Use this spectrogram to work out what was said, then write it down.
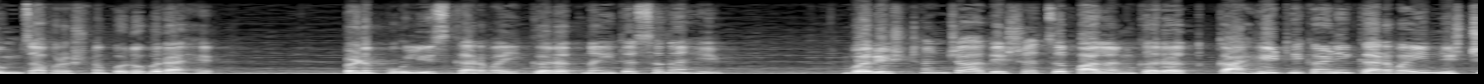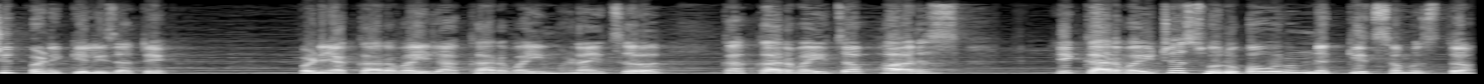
तुमचा प्रश्न बरोबर आहे. पण पोलीस कारवाई करत नाहीत असं नाही. वरिष्ठांच्या आदेशाचं पालन करत काही ठिकाणी कारवाई निश्चितपणे केली जाते. पण या कारवाईला कारवाई म्हणायचं का कारवाईचा फार्स हे कारवाईच्या स्वरूपावरून नक्कीच समजतं.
